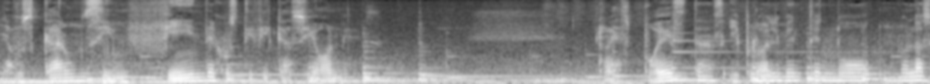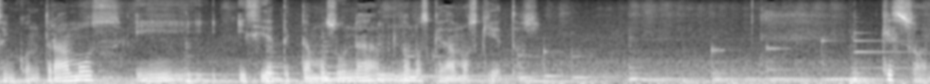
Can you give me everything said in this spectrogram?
y a buscar un sinfín de justificaciones respuestas y probablemente no, las encontramos y, y si detectamos una no nos quedamos quietos. ¿Qué son?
